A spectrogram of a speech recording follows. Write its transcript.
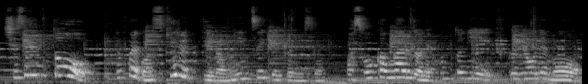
自然とやっぱりこのスキルっていうのは身についていくんですよ、まあ、そう考えるとね本当に副業でも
